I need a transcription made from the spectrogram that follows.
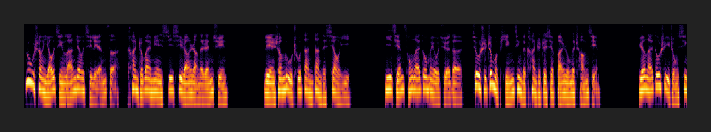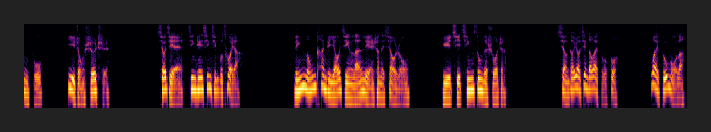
路上，姚锦兰撩起帘子，看着外面熙熙攘攘的人群，脸上露出淡淡的笑意。以前从来都没有觉得，就是这么平静的看着这些繁荣的场景，原来都是一种幸福，一种奢侈。小姐今天心情不错呀。玲珑看着姚锦兰脸上的笑容，语气轻松的说着：“想到要见到外祖父、外祖母了，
